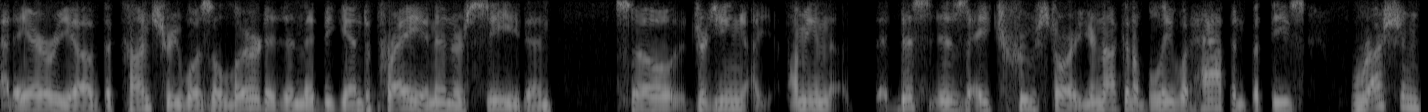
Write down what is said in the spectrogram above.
that area of the country was alerted, and they began to pray and intercede. And so, Georgene, I mean, this is a true story. You're not going to believe what happened, but these Russian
